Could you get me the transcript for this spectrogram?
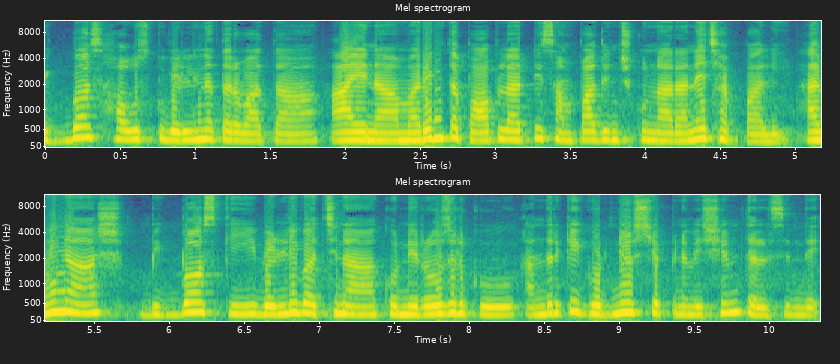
బిగ్ బాస్ హౌస్కు వెళ్ళిన తర్వాత ఆయన మరింత పాపులారిటీ సంపాదించుకున్నారనే చెప్పాలి. అవినాష్ బిగ్ బాస్కి వెళ్ళి వచ్చిన కొన్ని రోజులకు అందరికీ గుడ్ న్యూస్ చెప్పిన విషయం తెలిసిందే.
